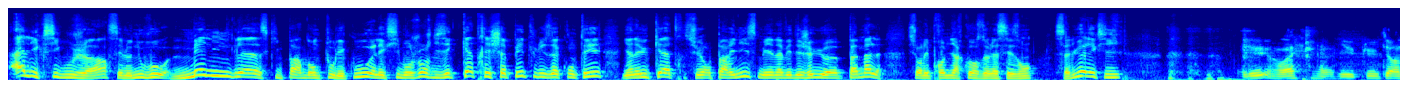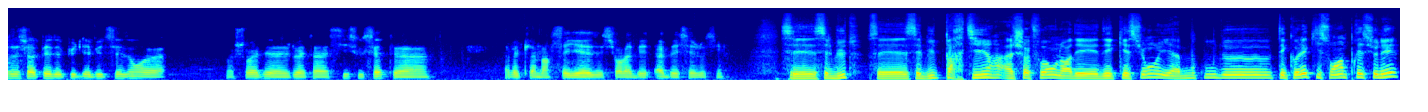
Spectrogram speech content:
Alexis Goujard, c'est le nouveau Men in Glass qui part dans tous les coups. Alexis, bonjour. Je disais quatre échappés, tu les as comptés. Il y en a eu quatre sur Paris-Nice, mais il y en avait déjà eu euh, pas mal sur les premières courses de la saison. Salut Alexis. Salut, ouais, il y a eu plusieurs échappés depuis le début de saison. Euh, je, dois être, à 6 ou 7 euh, avec la Marseillaise et sur la ABC aussi. C'est le but. C'est le but de partir. À chaque fois, on aura des, questions. Il y a beaucoup de tes collègues qui sont impressionnés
